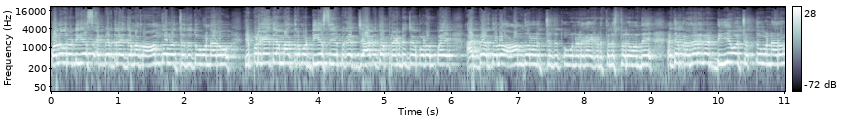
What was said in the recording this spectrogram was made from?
పలువురు డిఎస్సి అభ్యర్థులు అయితే మాత్రం ఆందోళన చెందుతూ ఉన్నారు. ఇప్పటికైతే మాత్రము డిఎస్సి ఎంపిక జాబితా ప్రకటించకపోవడంపై అభ్యర్థులు ఆందోళన చెందుతూ ఉన్నట్టుగా ఇక్కడ తెలుస్తూనే ఉంది. అయితే ప్రధానంగా డిఈఓ చెప్తూ ఉన్నారు.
